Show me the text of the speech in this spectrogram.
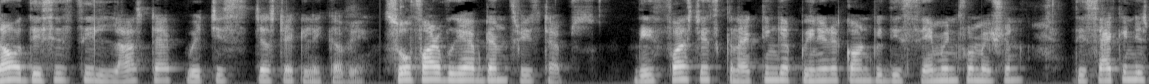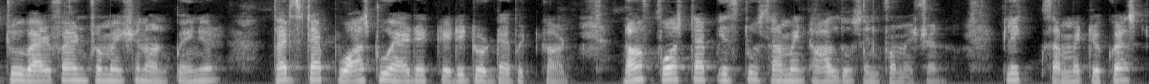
Now this is the last step which is just a click away. So far we have done three steps. The first is connecting a Payoneer account with the same information. The second is to verify information on Payoneer. Third step was to add a credit or debit card. Now first step is to submit all those information. Click submit request.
